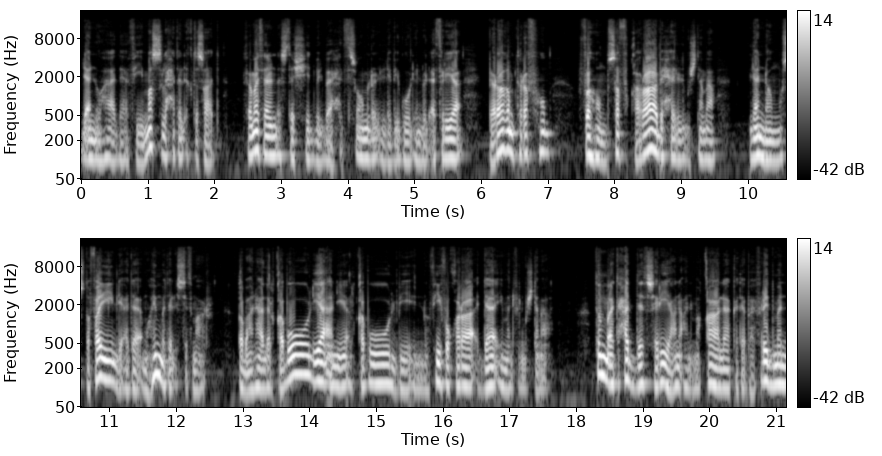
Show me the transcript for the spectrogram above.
لأنه هذا في مصلحة الاقتصاد. فمثلا أستشهد بالباحث سومر اللي بيقول أنه الأثرياء برغم ترفهم فهم صفقة رابحة للمجتمع لأنهم مصطفين لأداء مهمة الاستثمار. طبعا هذا القبول يعني القبول بأنه في فقراء دائما في المجتمع. ثم أتحدث سريعا عن مقالة كتبها فريدمان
